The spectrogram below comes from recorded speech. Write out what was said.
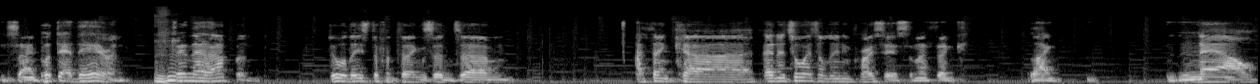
and saying put that there and turn that up and do all these different things. And um, I think uh, and it's always a learning process and I think like now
